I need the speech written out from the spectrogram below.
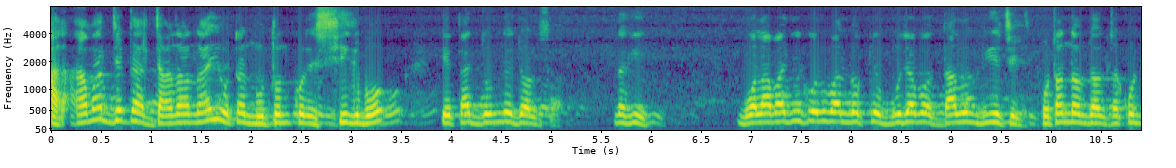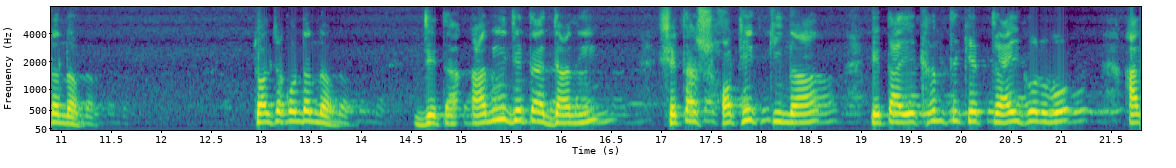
আর আমার যেটা জানা নাই, ওটা নতুন করে শিখব, এটার জন্য জলসা। নাকি? গলাবাজি করবার লোককে বুঝাবো, দারুণ দিয়েছে। ওটার নাম জলসা? কোনটার নাম? জলসা কোনটার নাম? যেটা আমি যেটা জানি, সেটা সঠিক কিনা, এটা এখান থেকে ট্রাই করব আর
